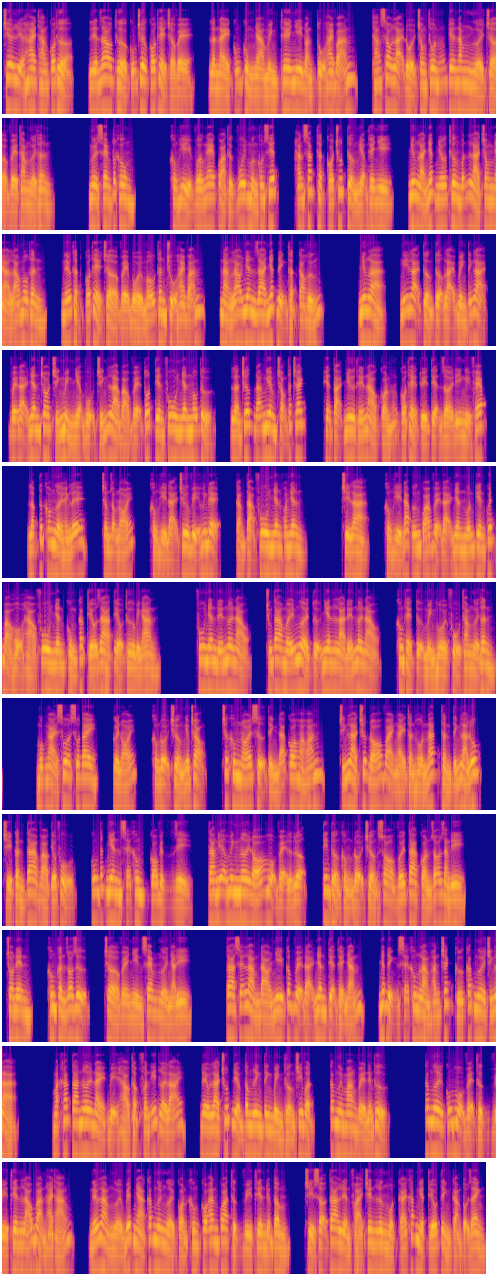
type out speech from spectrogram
Chia lịa hai tháng có thừa, liền giao thừa cũng chưa có thể trở về, lần này cũng cùng nhà mình thê nhi đoàn tụ hai vãn, tháng sau lại đổi trong thôn kia năm người trở về thăm người thân. Người xem tốt không? Không hỉ vừa nghe quả thực vui mừng khôn xiết, hắn sắc thật có chút tưởng niệm thê nhi, nhưng là nhất nhớ thương vẫn là trong nhà lão mẫu thân, nếu thật có thể trở về bồi mẫu thân trụ hai vãn, nàng lão nhân ra nhất định thật cao hứng. Nhưng là, nghĩ lại tưởng tượng lại bình tĩnh lại, vệ đại nhân cho chính mình nhiệm vụ chính là bảo vệ tốt tiên phu nhân mẫu tử, lần trước đã nghiêm trọng thất trách, hiện tại như thế nào còn có thể tùy tiện rời đi nghỉ phép. Lập tức không người hành lễ, trầm giọng nói, không hỉ đại chư vị huynh đệ, cảm tạ phu nhân quan nhân. Chỉ là, không hỉ đáp ứng quá vệ đại nhân muốn kiên quyết bảo hộ hảo phu nhân cùng các thiếu gia tiểu thư bình an. Phu nhân đến nơi nào, chúng ta mấy người tự nhiên là đến nơi nào, không thể tự mình hồi phủ thăm người thân. Một ngải xua xua tay, cười nói, không đội trưởng nghiêm trọng, trước không nói sự tình đã co hòa hoãn, chính là trước đó vài ngày thần hồn nát thần tính là lúc, chỉ cần ta vào tiếu phủ, cũng tất nhiên sẽ không có việc gì, ta nghĩa huynh nơi đó hộ vệ lực lượng, tin tưởng khổng đội trưởng so với ta còn rõ ràng đi. Cho nên, không cần do dự, trở về nhìn xem người nhà đi. Ta sẽ làm đào nhi cấp vệ đại nhân tiện thể nhắn, nhất định sẽ không làm hắn trách cứ các ngươi chính là. Mặt khác ta nơi này bị hảo thập phân ít lời lãi, đều là chút điểm tâm linh tinh bình thường chi vật, các ngươi mang về nếm thử. Các ngươi cũng hộ vệ thực vì thiên lão bản hai tháng, nếu làm người biết nhà các ngươi người còn không có ăn qua thực vì thiên điểm tâm, chỉ sợ ta liền phải trên lưng một cái khắc nghiệt thiếu tình cảm tội danh.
